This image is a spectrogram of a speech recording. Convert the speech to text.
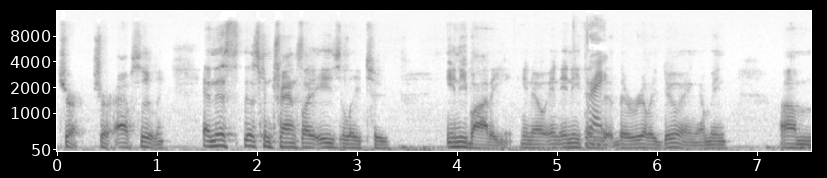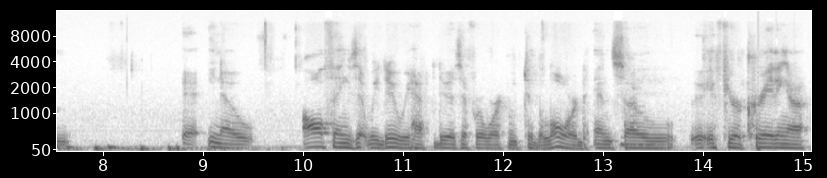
Sure, sure, absolutely. And this this can translate easily to anybody, you know, in anything right. that they're really doing. I mean, um, eh, you know, all things that we do, we have to do as if we're working to the Lord. And so, mm-hmm. if you're creating a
